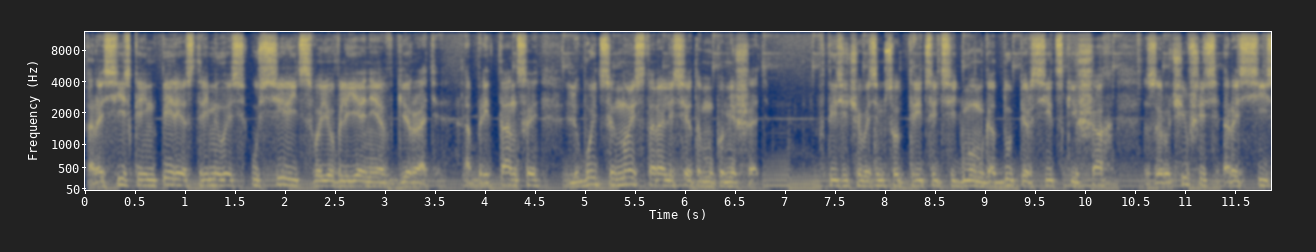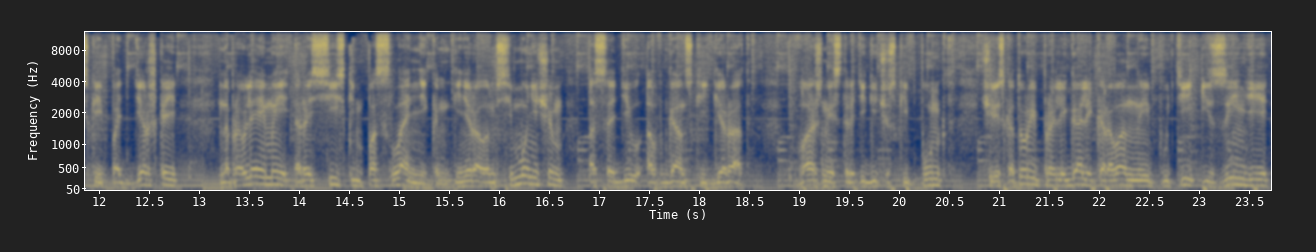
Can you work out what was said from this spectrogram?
Российская империя стремилась усилить свое влияние в Герате, а британцы любой ценой старались этому помешать. 1837 году персидский шах, заручившись российской поддержкой, направляемый российским посланником генералом Симоничем, осадил афганский Герат, важный стратегический пункт, через который пролегали караванные пути из Индии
